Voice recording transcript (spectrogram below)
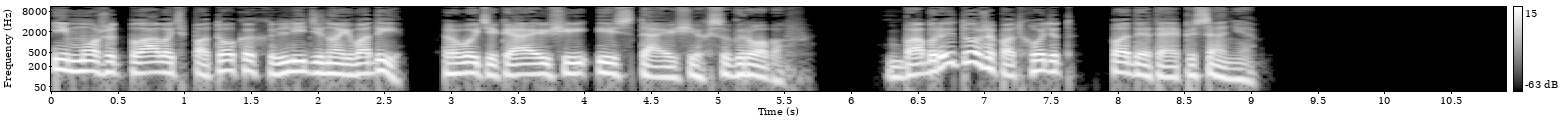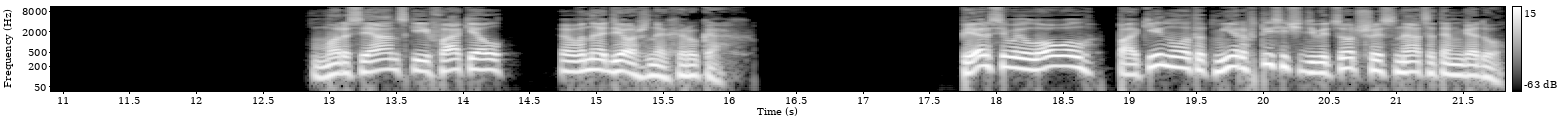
и может плавать в потоках ледяной воды, вытекающей из тающих сугробов. Бобры тоже подходят под это описание. Марсианский факел в надежных руках. Персиваль Лоуэлл покинул этот мир в 1916 году.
